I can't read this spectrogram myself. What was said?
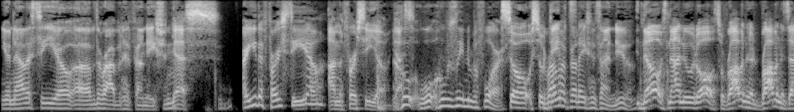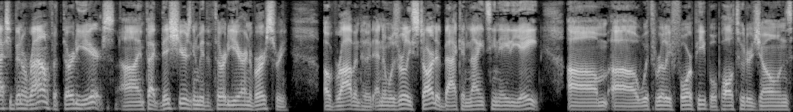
You're now the CEO of the Robin Hood Foundation. Yes. Are you the first CEO? I'm the first CEO. Yes. Who, who was leading before? So, so the Robin Hood Foundation is not new. No, it's not new at all. So Robin Hood, Robin has actually been around for 30 years. Uh, in fact, this year is going to be the 30 year anniversary of Robin Hood, and it was really started back in 1988 um, uh, with really four people: Paul Tudor Jones,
